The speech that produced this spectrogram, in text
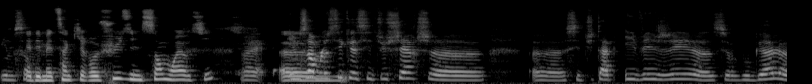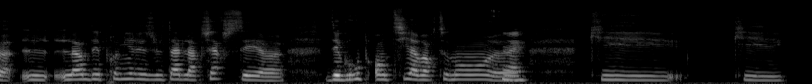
il me Il y a semble. des médecins qui refusent, il me semble, ouais aussi. Ouais. Il me semble aussi que si tu cherches, euh, si tu tapes IVG euh, sur Google, l'un des premiers résultats de la recherche, c'est euh, des groupes anti-avortement Ouais. qui. qui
